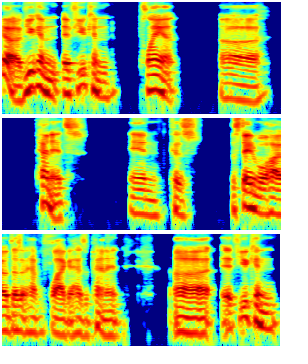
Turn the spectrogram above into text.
Yeah, if you can if you can plant uh pennants in because the state of Ohio doesn't have a flag, it has a pennant. Uh if you can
